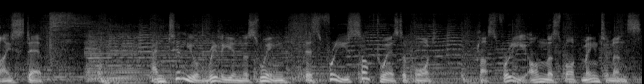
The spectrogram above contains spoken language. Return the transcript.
by step. Until you're really in the swing, there's free software support, plus free on-the-spot maintenance.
